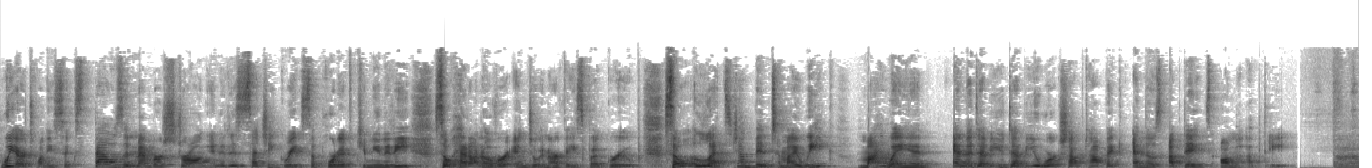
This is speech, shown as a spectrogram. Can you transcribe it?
We are 26,000 members strong, and it is such a great supportive community, so head on over and join our Facebook group. So let's jump into my week, my weigh-in, and the WW workshop topic, and those updates on the update.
